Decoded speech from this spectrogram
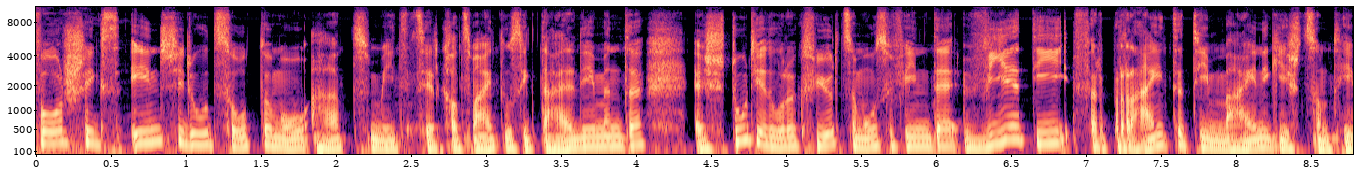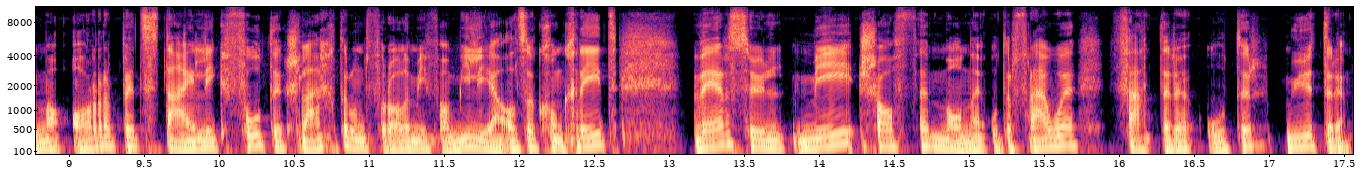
Forschungsinstitut Sotomo hat mit ca. 2000 Teilnehmenden eine Studie durchgeführt, um herauszufinden, wie die verbreitete Meinung ist zum Thema Arbeitsteilung der Geschlechter und vor allem in Familien. Also konkret, wer soll mehr arbeiten, Männer oder Frauen, Väter oder Mütter?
